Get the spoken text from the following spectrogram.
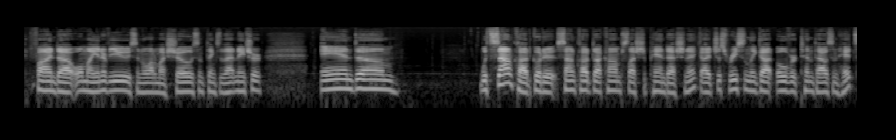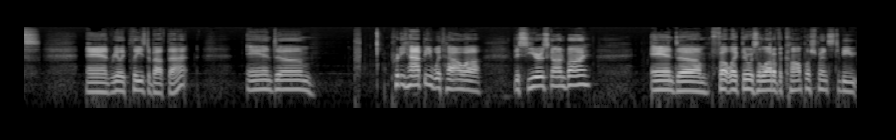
You can find uh, all my interviews and a lot of my shows and things of that nature. And um, with SoundCloud, go to soundcloud.com slash japan nick. I just recently got over 10,000 hits and really pleased about that. And um, pretty happy with how uh, this year has gone by. And um, felt like there was a lot of accomplishments to be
